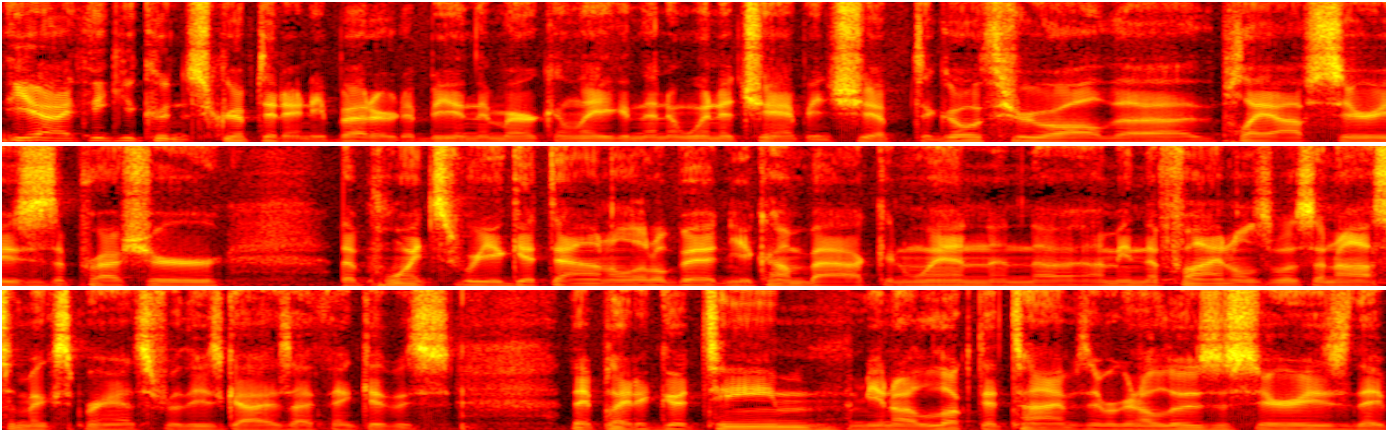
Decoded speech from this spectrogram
Yeah, I think you couldn't script it any better to be in the American League and then to win a championship, to go through all the playoff series, the pressure the points where you get down a little bit and you come back and win. And uh, I mean, the finals was an awesome experience for these guys. I think it was they played a good team. You know, looked at times they were going to lose the series. They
